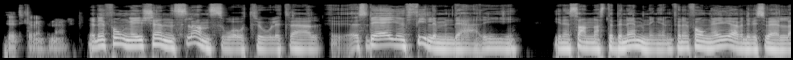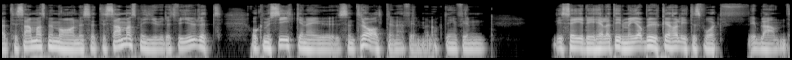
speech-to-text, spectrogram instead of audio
det tyckte jag var imponerande. Ja, den fångar ju känslan så otroligt väl. Alltså det är ju en film det här i, i den sannaste benämningen, för den fångar ju även det visuella tillsammans med manuset, tillsammans med ljudet, för ljudet och musiken är ju centralt i den här filmen och det är en film, vi säger det hela tiden, men jag brukar ha lite svårt ibland.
